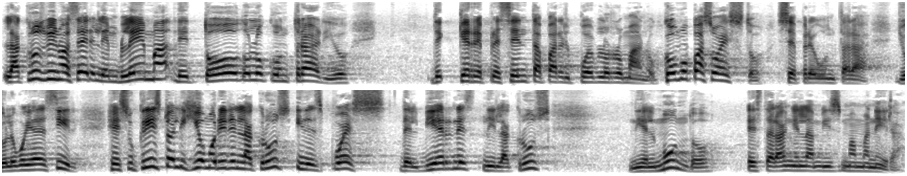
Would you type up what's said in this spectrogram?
La cruz vino a ser el emblema de todo lo contrario que representa para el pueblo romano. ¿Cómo pasó esto? Se preguntará. Yo le voy a decir, Jesucristo eligió morir en la cruz y después del viernes ni la cruz ni el mundo estarán en la misma manera.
